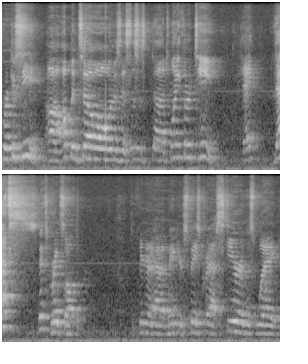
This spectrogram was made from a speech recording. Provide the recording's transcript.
for Cassini uh, up until, what is this? This is uh, 2013. Okay? That's, that's great software to figure out how to make your spacecraft steer in this way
